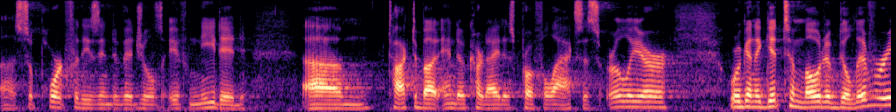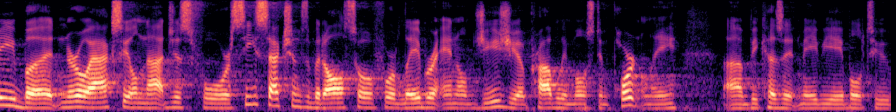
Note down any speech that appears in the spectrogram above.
uh, support for these individuals if needed. Um, talked about endocarditis prophylaxis earlier. We're going to get to mode of delivery, but neuroaxial not just for C sections, but also for labor analgesia, probably most importantly uh, because it may be able to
